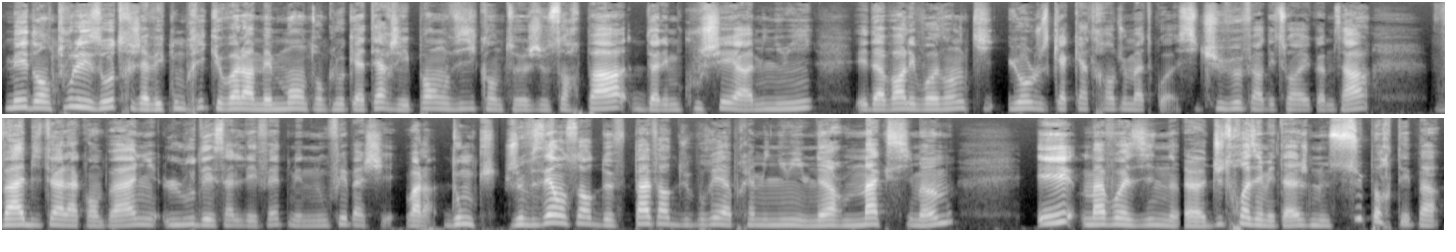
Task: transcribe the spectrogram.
Mais dans tous les autres, j'avais compris que voilà, même moi en tant que locataire, j'ai pas envie quand euh, je sors pas d'aller me coucher à minuit et d'avoir les voisins qui hurlent jusqu'à 4 heures du mat quoi. Si tu veux faire des soirées comme ça, va habiter à la campagne, loue des salles des fêtes, mais ne nous fais pas chier. Voilà. Donc, je faisais en sorte de pas faire du bruit après minuit, une heure maximum. Et ma voisine euh, du troisième étage ne supportait pas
